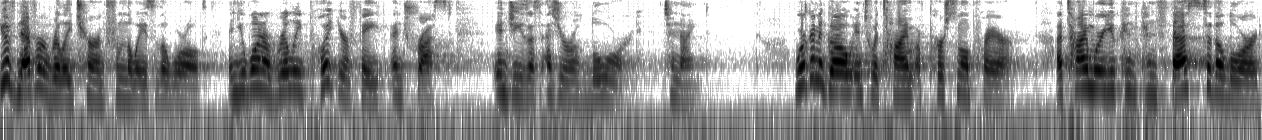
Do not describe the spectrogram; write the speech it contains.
You have never really turned from the ways of the world, and you want to really put your faith and trust in Jesus as your Lord tonight. We're going to go into a time of personal prayer, a time where you can confess to the Lord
